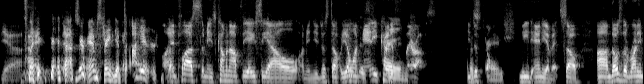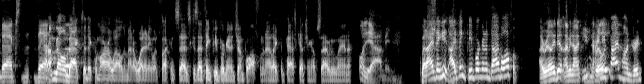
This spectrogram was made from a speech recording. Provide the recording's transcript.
Yeah, like, that's your hamstring get tired. And plus, I mean, he's coming off the ACL. I mean, you just don't you don't want any strange. kind of flare ups. You that's just strange. don't need any of it. So Um, those are the running backs that I'm going uh, back to the Kamara well, no matter what anyone fucking says, because I think people are going to jump off him, and I like the pass catching upside with Atlanta. Well, yeah, I mean, But I think it, I think people are going to dive off him. I really do. I mean, I, he's really? 9,500.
